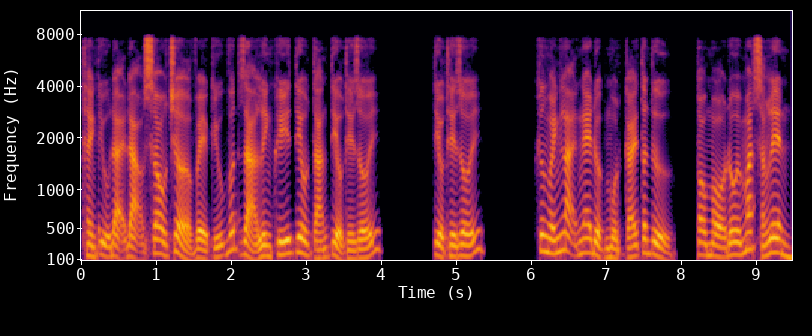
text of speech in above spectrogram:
thành tựu đại đạo sau trở về cứu vớt giả linh khí tiêu tán tiểu thế giới. Tiểu thế giới. Khương Ánh lại nghe được một cái tân tử, tò mò đôi mắt sáng lên.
